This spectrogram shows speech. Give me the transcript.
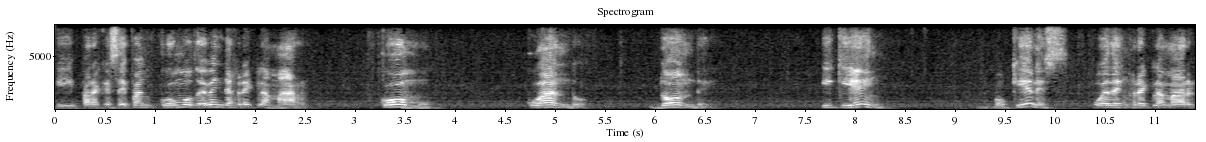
y para que sepan cómo deben de reclamar, cómo, cuándo, dónde y quién o quiénes pueden reclamar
